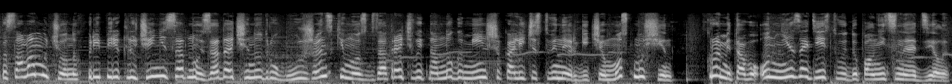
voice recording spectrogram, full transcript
По словам ученых, при переключении с одной задачи на другую женский мозг затрачивает намного меньше количества энергии, чем мозг мужчин. Кроме того, он не задействует дополнительные отделы.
